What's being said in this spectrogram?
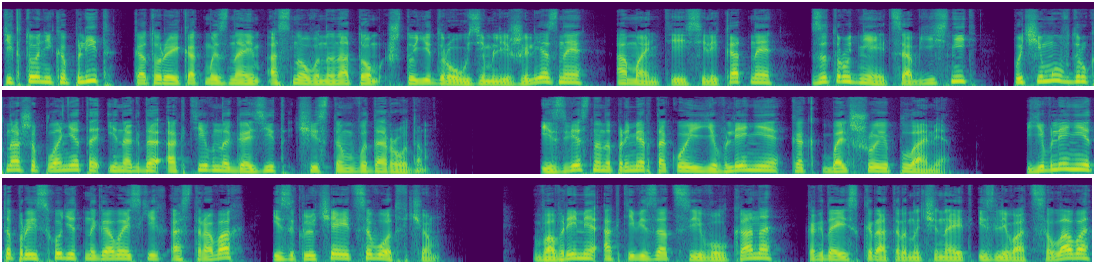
Тектоника плит, которая, как мы знаем, основана на том, что ядро у Земли железное, а мантия силикатная, затрудняется объяснить, Почему вдруг наша планета иногда активно газит чистым водородом? Известно, например, такое явление, как большое пламя. Явление это происходит на Гавайских островах и заключается вот в чем. Во время активизации вулкана, когда из кратера начинает изливаться лава,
